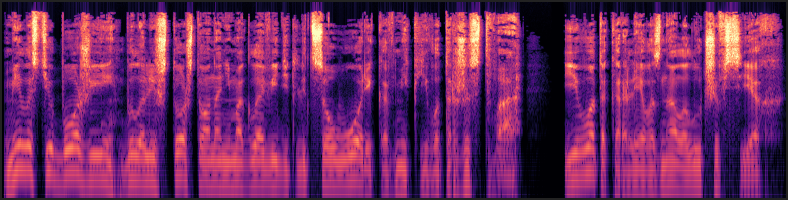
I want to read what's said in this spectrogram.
Милостью Божьей было лишь то, что она не могла видеть лицо Уорика в миг его торжества. Его-то королева знала лучше всех.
